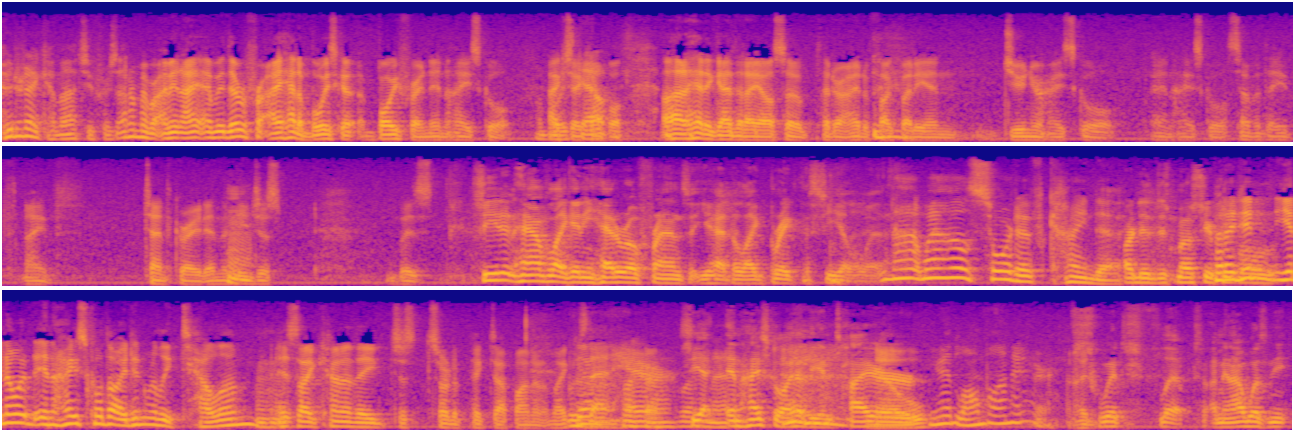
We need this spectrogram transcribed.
who did I come out to first? I don't remember. I mean, I, I mean, there were, I had a boy scout boyfriend in high school. Boy Actually, a couple. Uh, I had a guy that I also played around. I had a fuck buddy in junior high school and high school, seventh, eighth, ninth, tenth grade, and then he just was So you didn't have like any hetero friends that you had to like break the seal with, not well, sort of, kind of. or did just most of your But I didn't. You know what? In high school, though, I didn't really tell them. Mm-hmm. It's like kind of they just sort of picked up on it. I'm like, It was yeah, that hair? okay. See, wasn't it? in high school, I had the entire No. you had long blonde hair. switch flipped. I mean, I wasn't. e-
